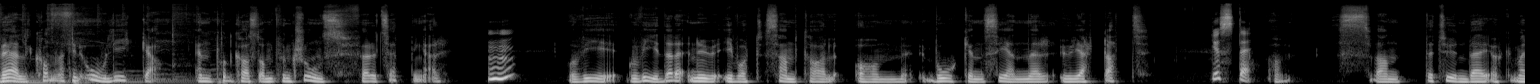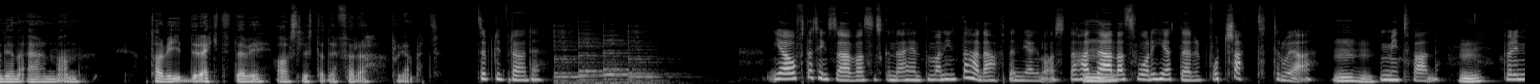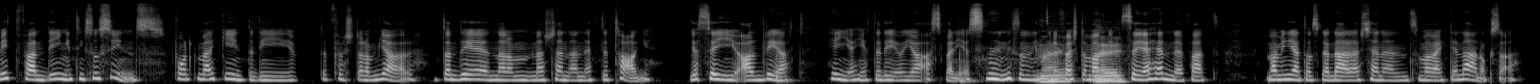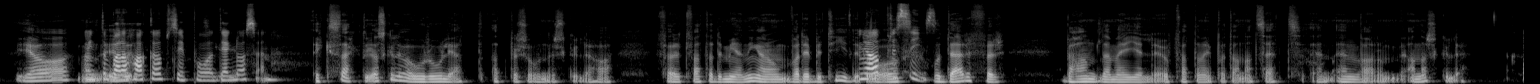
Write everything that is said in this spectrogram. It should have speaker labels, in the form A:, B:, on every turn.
A: Välkomna till Olika, en podcast om funktionsförutsättningar.
B: Mm.
A: Och vi går vidare nu i vårt samtal om boken Scener ur hjärtat
B: Just det.
A: av Svante Thunberg och Malena Ernman. Och tar vi direkt där vi avslutade förra programmet.
B: Det blir bra det. Jag har ofta tänkt så här vad som skulle ha hänt om man inte hade haft en diagnos. Det hade
A: Mm.
B: alla svårigheter fortsatt, tror jag,
A: Mhm.
B: i mitt fall.
A: Mm.
B: För i mitt fall, det är ingenting som syns. Folk märker inte det det första de gör, utan det är när de lär känna en efter ett tag. Jag säger ju aldrig att hej, jag heter det och jag har Aspergers. Det är liksom inte
A: Nej,
B: det första man
A: nej.
B: vill säga heller för att man vill ju att de ska lära känna en som man verkligen är också.
A: Ja,
B: Och inte bara haka upp sig på diagnosen.
A: Exakt, och jag skulle vara orolig att, att personer skulle ha förutfattade meningar om vad det betyder
B: Ja,
A: och, och därför behandla mig eller uppfatta mig på ett annat sätt än, än vad de annars skulle.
